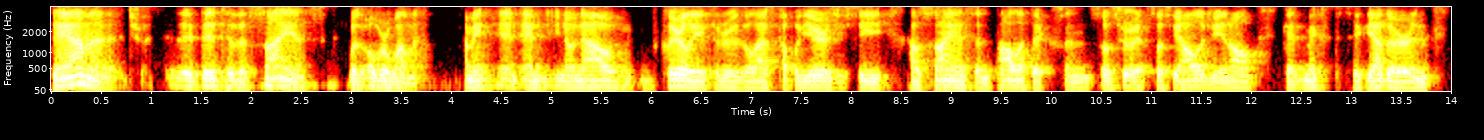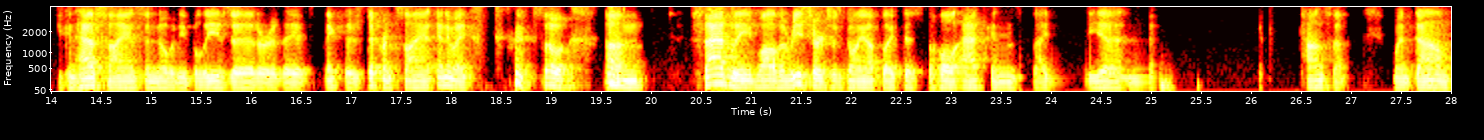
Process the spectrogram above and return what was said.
damage it did to the science was overwhelming. I mean, and, and you know, now clearly through the last couple of years, you see how science and politics and socio- sociology and all get mixed together. And you can have science and nobody believes it, or they think there's different science. Anyway, so um, sadly, while the research is going up like this, the whole Atkins idea and concept went down.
